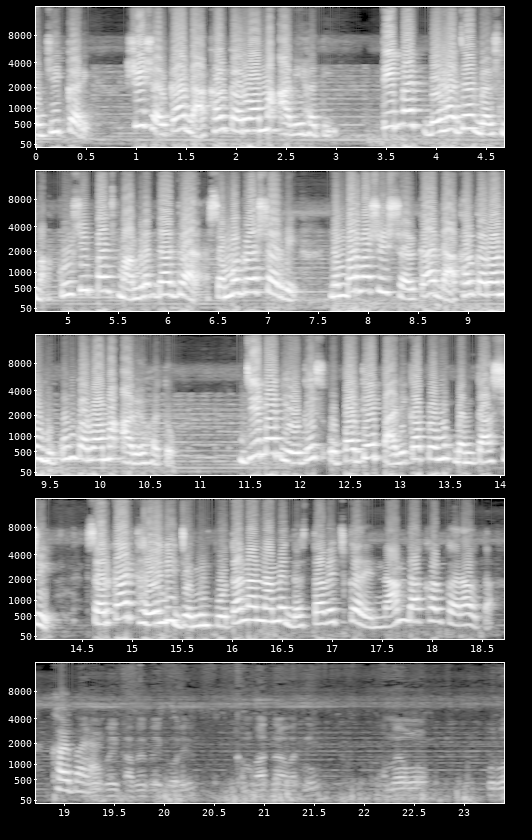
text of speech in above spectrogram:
અરજી કરી શ્રી સરકાર દાખલ કરવામાં આવી હતી. તે બાદ બે હજાર દસમાં કૃષિ પંચ મામલતદાર દ્વારા સમગ્ર સર્વે નંબરમાં શ્રી સરકાર દાખલ કરવાનો હુકુમ કરવામાં આવ્યો હતો. જે બાદ યોગેશ ઉપાધ્યાય પાલિકા પ્રમુખ બનતા શ્રી. સરકાર થયેલી જમીન પોતાના નામે દસ્તાવેજ કરે, નામ દાખલ કરાવતા ખળભળાટ. ભાઈ કાબેભાઈ ગોહિલ, ખંભાતના વતની. અમે હું પૂર્વ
